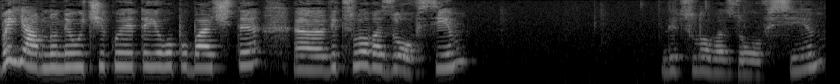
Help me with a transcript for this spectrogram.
Ви явно не очікуєте його побачити. Е, Від слова зовсім. Від слова зовсім.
